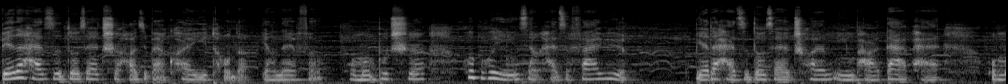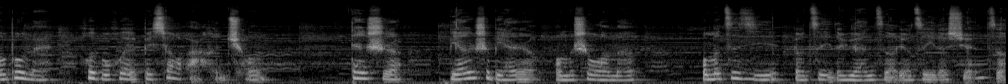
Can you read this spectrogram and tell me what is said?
别的孩子都在吃好几百块一桶的羊奶粉，我们不吃，会不会影响孩子发育？别的孩子都在穿名牌大牌。我们不买会不会被笑话很穷？但是别人是别人，我们是我们，我们自己有自己的原则，有自己的选择，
